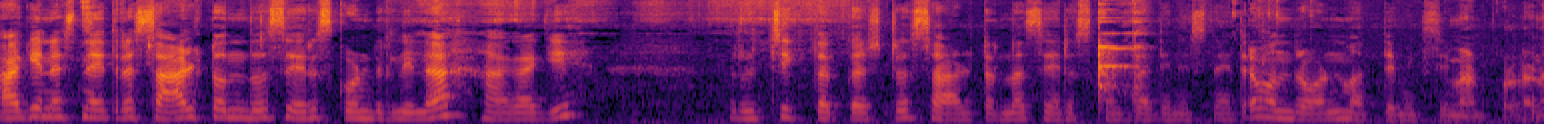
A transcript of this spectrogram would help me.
ಹಾಗೆಯೇ ಸ್ನೇಹಿತರೆ ಸಾಲ್ಟ್ ಒಂದು ಸೇರಿಸ್ಕೊಂಡಿರಲಿಲ್ಲ. ಹಾಗಾಗಿ ರುಚಿಗೆ ತಕ್ಕಷ್ಟು ಸಾಲ್ಟನ್ನು ಸೇರಿಸ್ಕೊಳ್ತಾ ಇದ್ದೀನಿ ಸ್ನೇಹಿತರೆ. ಒಂದು ರೌಂಡ್ ಮತ್ತೆ ಮಿಕ್ಸಿ ಮಾಡ್ಕೊಳ್ಳೋಣ.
